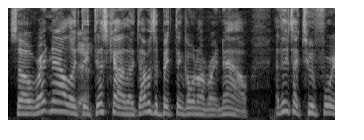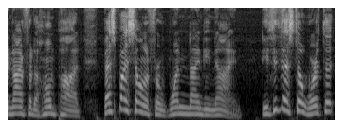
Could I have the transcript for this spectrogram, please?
So right now, like they Yeah. discounted, like that was a big thing going on right now. I think it's like two forty nine for the HomePod. Best Buy selling it for one ninety nine. Do you think that's still worth it?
